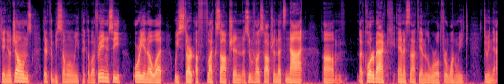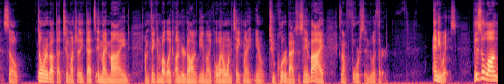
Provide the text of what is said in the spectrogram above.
Daniel Jones. There could be someone we pick up off free agency, or you know what, we start a flex option, a super flex option that's not um, a quarterback, and it's not the end of the world for one week doing that. So don't worry about that too much. I think that's in my mind. I'm thinking about like underdog being like, oh, I don't want to take my, you know, two quarterbacks the same buy because I'm forced into a third. Anyways, this is a long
